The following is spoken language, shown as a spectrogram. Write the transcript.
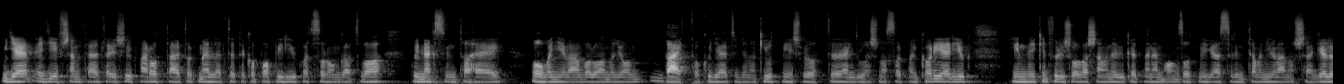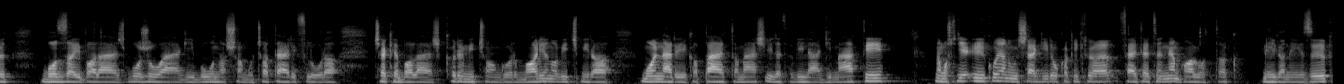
Ugye egy év sem telt el, és ők már ott álltak mellettetek a papírjukat szorongatva, hogy megszűnt a hely, ahova nyilvánvalóan nagyon vágytak, hogy el tudjanak jutni, és hogy ott elindulhasson a szakmai karrierjük. Én egyébként föl is olvasnám a nevüket, mert nem hangzott még el szerintem a nyilvánosság előtt. Bozzai Balázs, Bozsó Ági, Bóna Samu, Csatári Flóra, Cseke Balázs, Körömi Csongor, Marjanovics Mira, Molnár Réka, Pál Tamás, illetve Világi Máté. Na most ugye ők olyan újságírók, akikről feltétlenül nem hallottak még a nézők.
